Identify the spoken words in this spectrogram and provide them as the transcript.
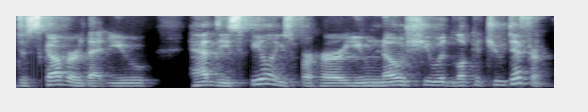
discover that you had these feelings for her, you know, she would look at you different.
